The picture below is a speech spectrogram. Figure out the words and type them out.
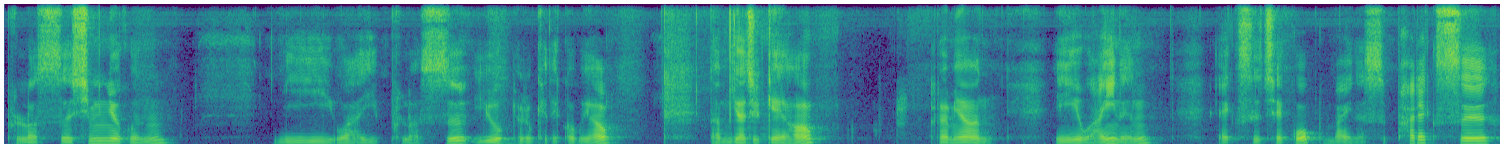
플러스 16은 2y 플러스 6 이렇게 될 거고요. 넘겨줄게요. 그러면 이 y는 x제곱 마이너스 8x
